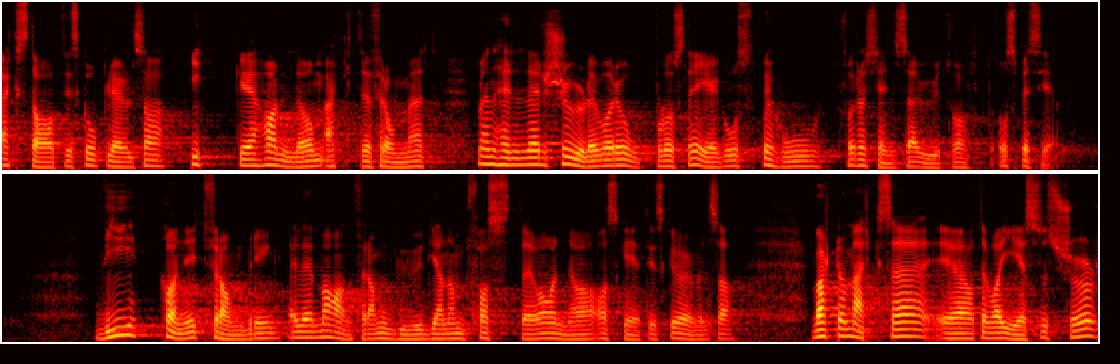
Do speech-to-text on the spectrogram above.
ekstatiske opplevelser ikke handler om ekte fromhet, men heller skjule våre oppblåste egos behov for å kjenne seg utvalgt og spesiell. Vi kan ikke frambringe eller mane fram Gud gjennom faste og andre asketiske øvelser. Verdt å merke seg er at det var Jesus sjøl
